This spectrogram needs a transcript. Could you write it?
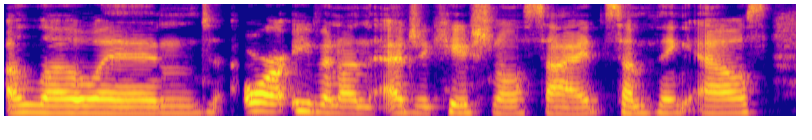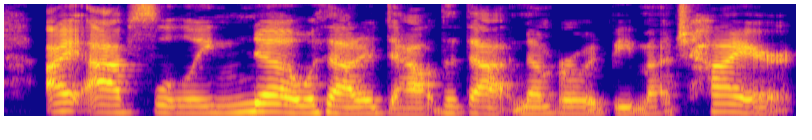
a low end or even on the educational side, something else, I absolutely know without a doubt that that number would be much higher.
